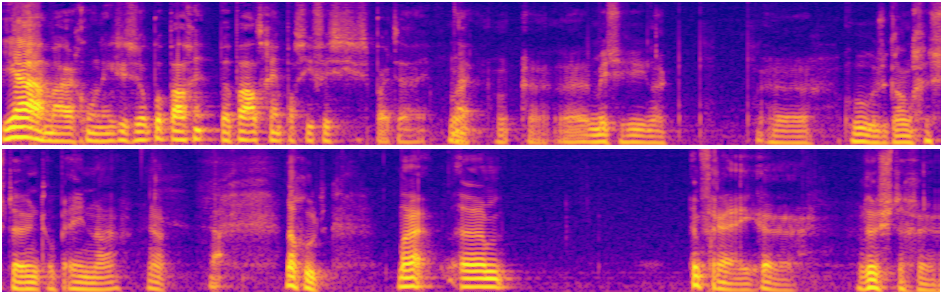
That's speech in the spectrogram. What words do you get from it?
Ja, maar GroenLinks is ook bepaald, bepaald geen pacifistische partij. Nee. nee. Uh, uh, missie naar uh, Oersgan gesteund op één na. Ja. ja. Nou goed, maar um, een vrij uh, rustige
